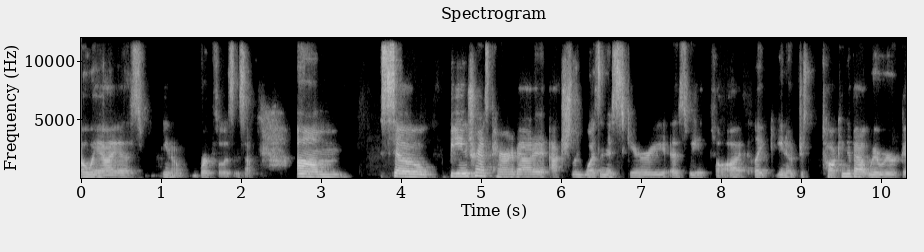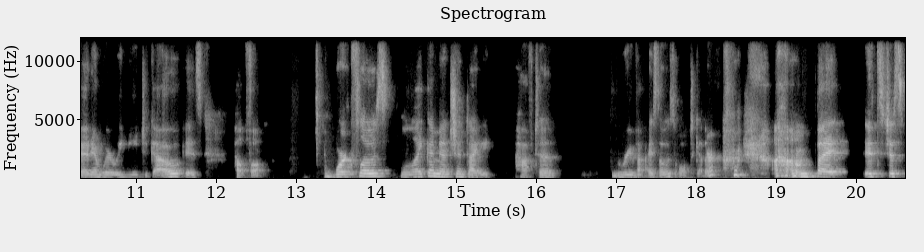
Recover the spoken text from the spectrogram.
OAIS, you know, workflows and stuff. Um, so being transparent about it actually wasn't as scary as we had thought. Like, you know, just talking about where we're good and where we need to go is helpful. Workflows, like I mentioned, I have to revise those all together. um, but it's just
